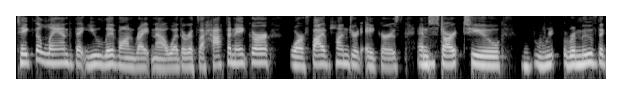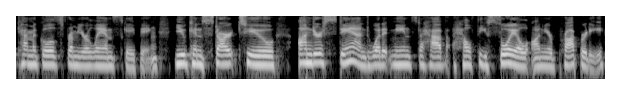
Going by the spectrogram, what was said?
take the land that you live on right now, whether it's a half an acre or 500 acres, and mm-hmm. start to re- remove the chemicals from your landscaping. You can start to understand what it means to have healthy soil on your property.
